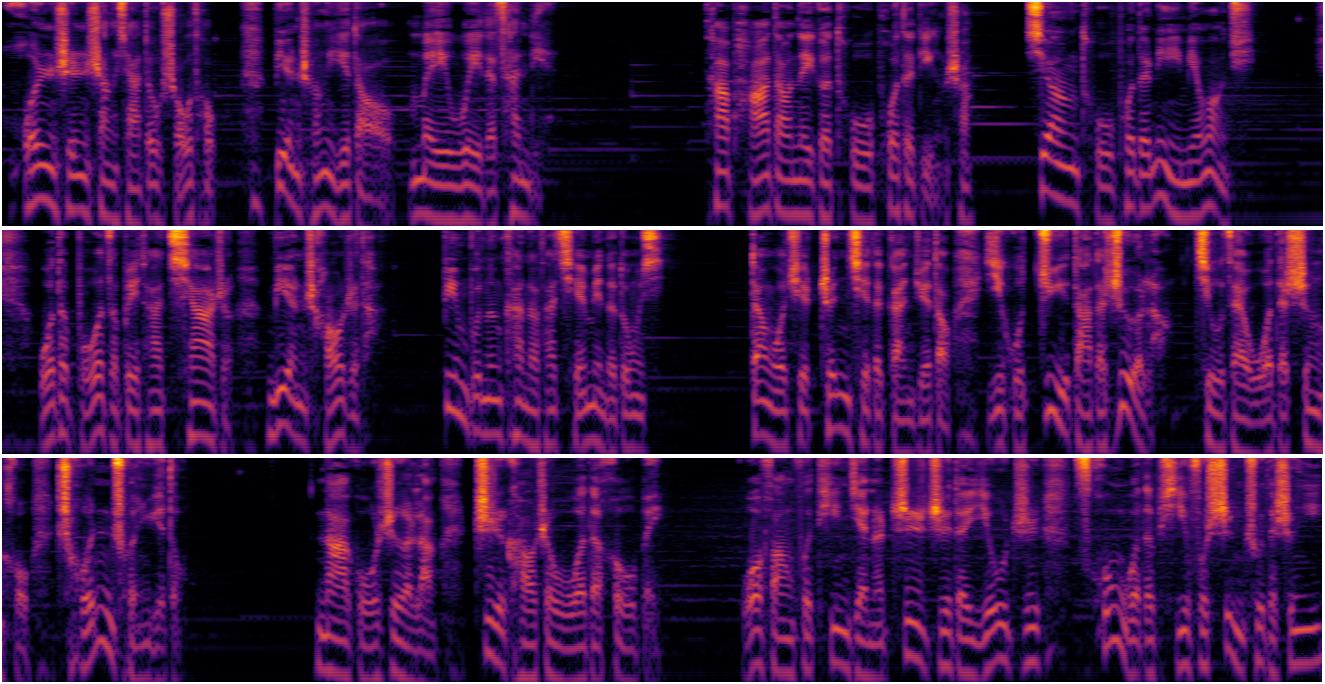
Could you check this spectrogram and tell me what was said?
浑身上下都熟透，变成一道美味的餐点。他爬到那个土坡的顶上，向土坡的另一面望去。我的脖子被他掐着，面朝着他，并不能看到他前面的东西，但我却真切地感觉到一股巨大的热浪就在我的身后蠢蠢欲动。那股热浪炙烤着我的后背，我仿佛听见了吱吱的油脂从我的皮肤渗出的声音，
